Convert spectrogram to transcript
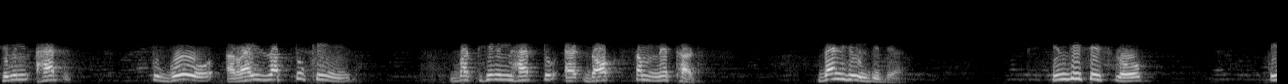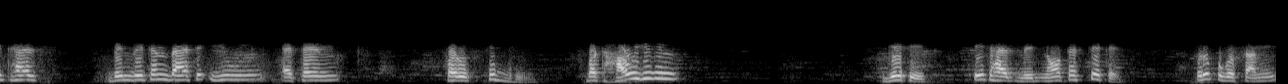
He will have to go rise up to king, but he will have to adopt some methods. Then he will be there. In this slope, it has been written that you will attain Sarup Siddhi. But how he will get it, it has been not stated. Rupa Goswami,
